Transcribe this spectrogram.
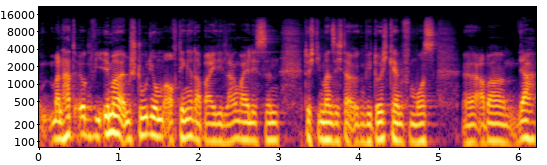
man hat irgendwie immer im Studium auch Dinge dabei, die langweilig sind, durch die man sich da irgendwie durchkämpfen muss. Äh, aber ja,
